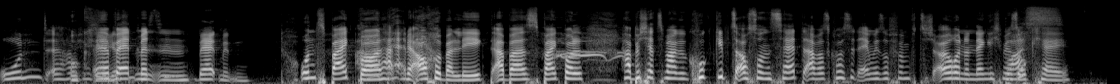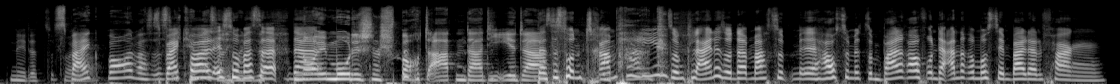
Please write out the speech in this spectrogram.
und äh, ich Okay. was Äh? Badminton. Badminton. Und Spikeball Ah, hatten wir auch überlegt, aber Spikeball habe ich jetzt mal geguckt, gibt es auch so ein Set, aber es kostet irgendwie so 50 Euro und dann denke ich mir so, Was? okay. Nee, das ist. Spikeball, was ist ich Spikeball ist so diese äh, da- neumodischen Sportarten da, die ihr da. Das ist so ein Trampolin, so ein kleines und dann machst du, äh, haust du mit so einem Ball rauf und der andere muss den Ball dann fangen.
